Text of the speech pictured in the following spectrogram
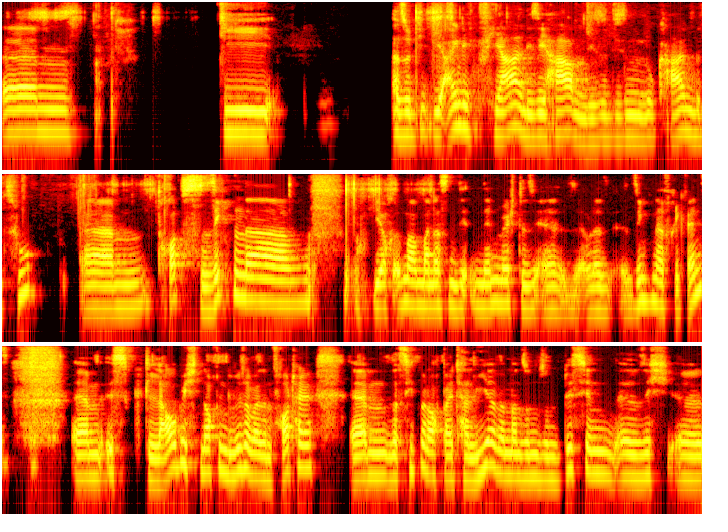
ähm, die, also die, die eigentlichen Filialen, die sie haben, diese, diesen lokalen Bezug ähm, trotz sinkender, wie auch immer man das nennen möchte, äh, oder sinkender Frequenz, ähm, ist, glaube ich, noch in gewisser Weise ein Vorteil. Ähm, das sieht man auch bei Thalia, wenn man so, so ein bisschen äh, sich äh,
